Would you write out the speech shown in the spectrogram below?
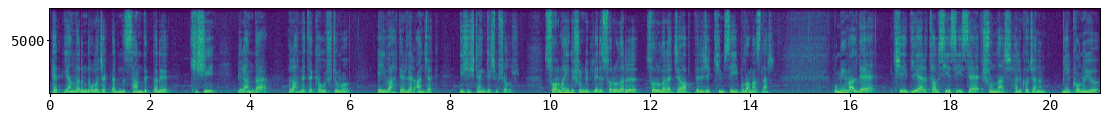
Hep yanlarında olacaklarını sandıkları kişi bir anda rahmete kavuştu mu eyvah derler ancak iş işten geçmiş olur. Sormayı düşündükleri soruları sorulara cevap verecek kimseyi bulamazlar. Bu minvalde ki diğer tavsiyesi ise şunlar Haluk Hoca'nın. Bir konuyu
